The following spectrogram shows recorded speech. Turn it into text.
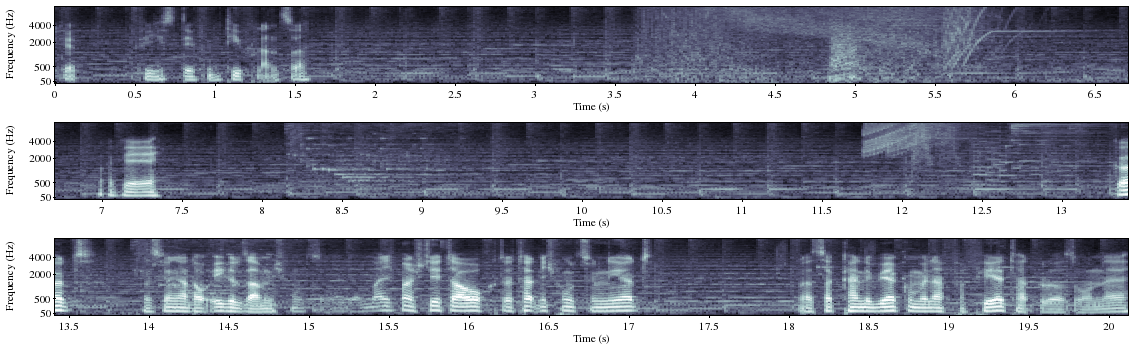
Okay, ist definitiv Pflanze. Okay. Gut, deswegen hat auch Egelsamen nicht funktioniert. Manchmal steht da auch, das hat nicht funktioniert. Das hat keine Wirkung, wenn er verfehlt hat oder so, ne?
